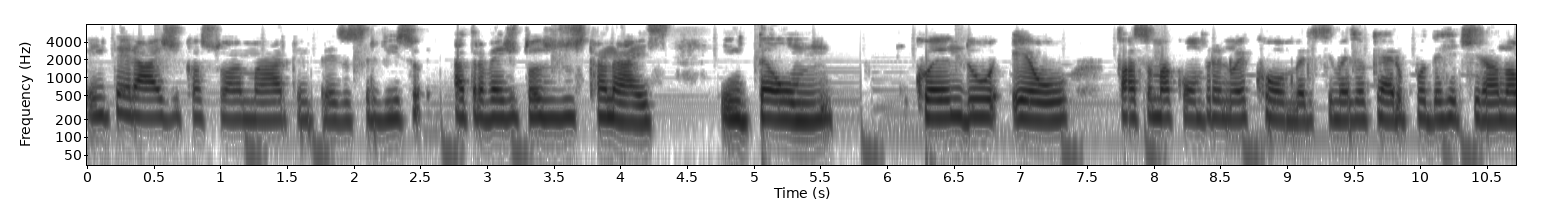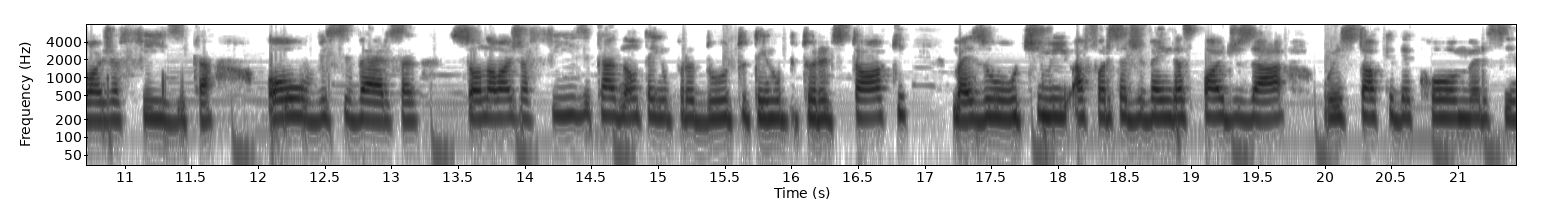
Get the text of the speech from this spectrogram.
interage com a sua marca, empresa serviço através de todos os canais. Então, quando eu faço uma compra no e-commerce, mas eu quero poder retirar na loja física, ou vice-versa, sou na loja física, não tenho produto, tem ruptura de estoque, mas o time, a força de vendas pode usar o estoque do e-commerce.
